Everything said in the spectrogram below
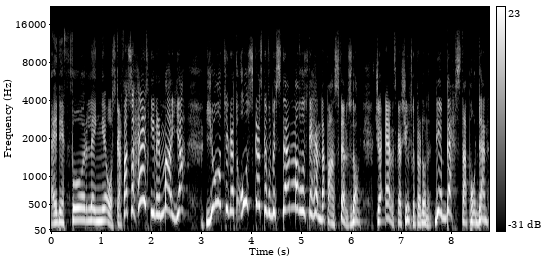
Nej, det är för länge, Oskar. Fast så här skriver Maja. Jag tycker att Oskar ska få bestämma vad som ska hända på hans födelsedag. Jag älskar kylskåpsradion. Det är bästa podden.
